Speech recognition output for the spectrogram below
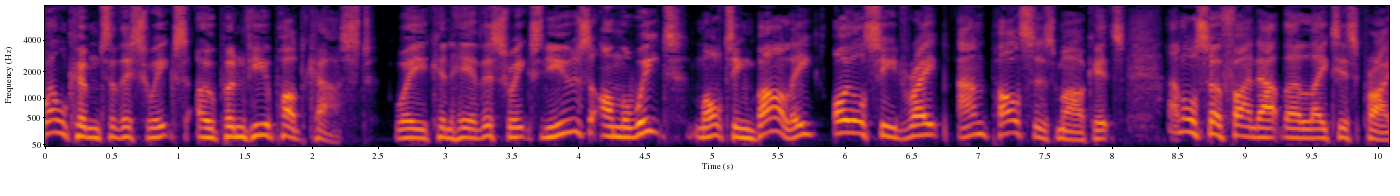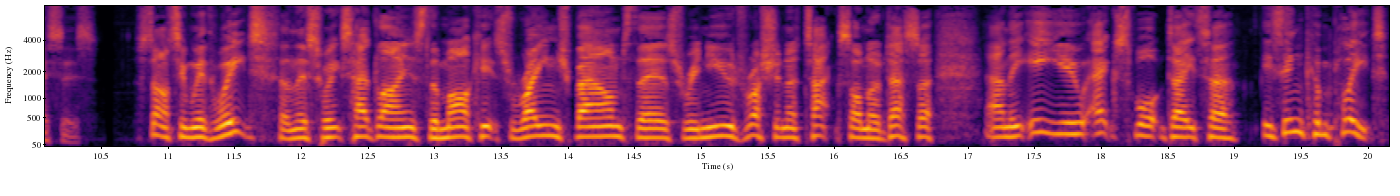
Welcome to this week's Open View podcast, where you can hear this week's news on the wheat, malting barley, oilseed rape, and pulses markets, and also find out their latest prices. Starting with wheat and this week's headlines, the market's range bound, there's renewed Russian attacks on Odessa, and the EU export data is incomplete.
